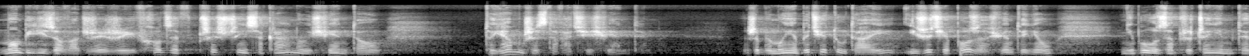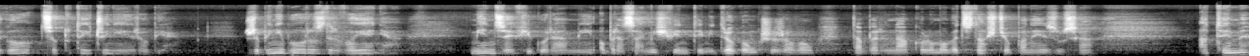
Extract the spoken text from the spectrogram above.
mobilizować, że jeżeli wchodzę w przestrzeń sakralną i świętą, to ja muszę stawać się świętym. Żeby moje bycie tutaj i życie poza świątynią nie było zaprzeczeniem tego, co tutaj czynię i robię. Żeby nie było rozdrwojenia między figurami, obrazami świętymi, drogą krzyżową, tabernakulum, obecnością Pana Jezusa, a tym,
